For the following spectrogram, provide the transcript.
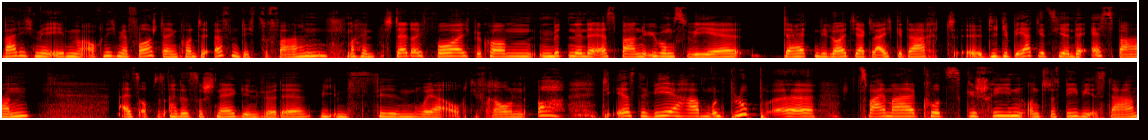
weil ich mir eben auch nicht mehr vorstellen konnte, öffentlich zu fahren. Ich meine, stellt euch vor, ich bekomme mitten in der S-Bahn eine Übungswehe. Da hätten die Leute ja gleich gedacht, äh, die gebärt jetzt hier in der S-Bahn, als ob das alles so schnell gehen würde, wie im Film, wo ja auch die Frauen, oh, die erste Wehe haben und blub, äh, zweimal kurz geschrien und das Baby ist da.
